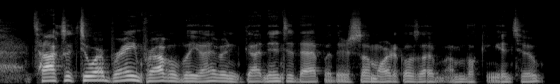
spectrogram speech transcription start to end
toxic to our brain probably. I haven't gotten into that but there's some articles i'm, I'm looking into.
